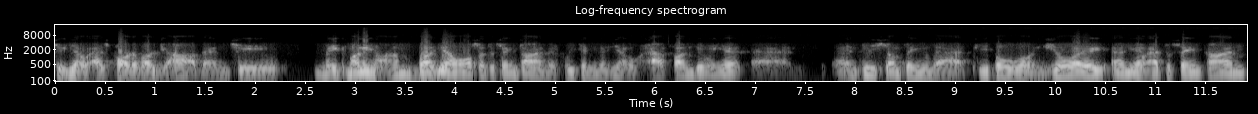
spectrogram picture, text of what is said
to you know as part of our job and to make money on them. But you know, also at the same time, if we can you know have fun doing it and and do something that people will enjoy, and you know at the same time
